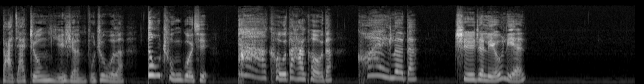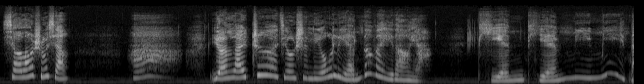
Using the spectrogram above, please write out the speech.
大家终于忍不住了，都冲过去，大口大口的、快乐的吃着榴莲。小老鼠想：啊，原来这就是榴莲的味道呀！甜甜蜜蜜的，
